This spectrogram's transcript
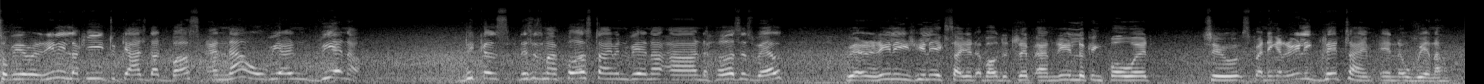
So we were really lucky to catch that bus, and now we are in Vienna because this is my first time in Vienna and hers as well we are really really excited about the trip and really looking forward to spending a really great time in Vienna.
